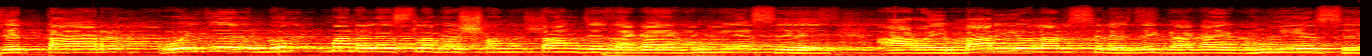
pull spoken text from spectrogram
যে তার ওই যে লোকমান আল ইসলামের সন্তান যে জায়গায় ঘুমিয়েছে আর ওই বাড়িওয়ালার ছেলে যে জায়গায় ঘুমিয়েছে,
